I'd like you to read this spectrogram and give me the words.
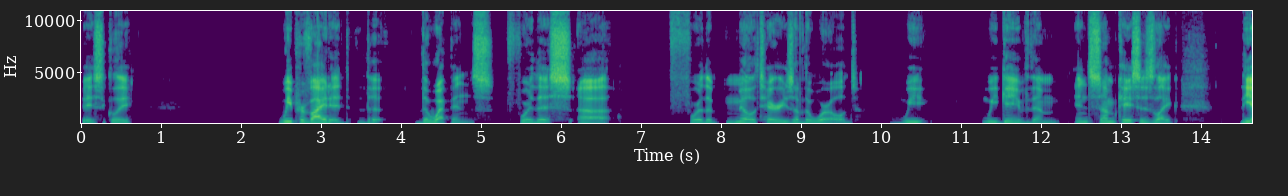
basically we provided the the weapons for this uh for the militaries of the world we we gave them in some cases like the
